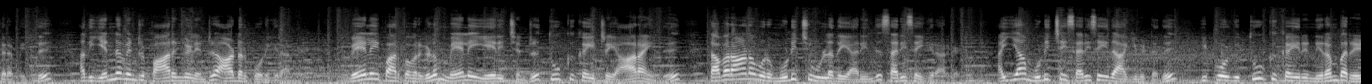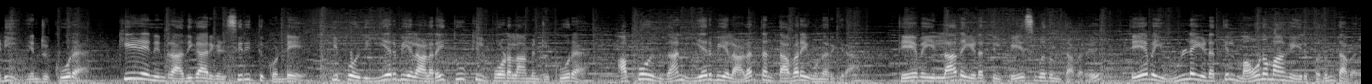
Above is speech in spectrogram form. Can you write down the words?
பிறப்பித்து அது என்னவென்று பாருங்கள் என்று ஆர்டர் போடுகிறார்கள். வேலை பார்ப்பவர்களும் மேலே ஏறிச் சென்று தூக்கு கயிற்றை ஆராய்ந்து தவறான ஒரு முடிச்சு உள்ளதை அறிந்து சரி செய்கிறார்கள். ஐயா முடிச்சை சரி செய்து ஆகிவிட்டது. இப்பொழுது தூக்கு கயிறு நிரம்ப ரெடி என்று கூற கீழே நின்ற அதிகாரிகள் சிரித்துக்கொண்டே இப்பொழுது இயற்பியலாளரை தூக்கில் போடலாம் என்று கூற அப்பொழுதுதான் இயற்பியலாளர் தன் தவறை உணர்கிறார். தேவையில்லாத இடத்தில் பேசுவதும் தவறு தேவை உள்ள இடத்தில் மௌனமாக இருப்பதும் தவறு.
